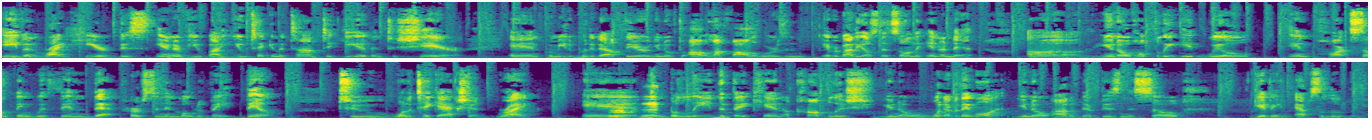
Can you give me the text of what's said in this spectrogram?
even right here, this interview, by you taking the time to give and to share, and for me to put it out there, you know, to all of my followers and everybody else that's on the internet, uh, you know, hopefully it will impart something within that person and motivate them to want to take action, right? And mm-hmm. and believe that they can accomplish you know whatever they want you know out of their business so giving absolutely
